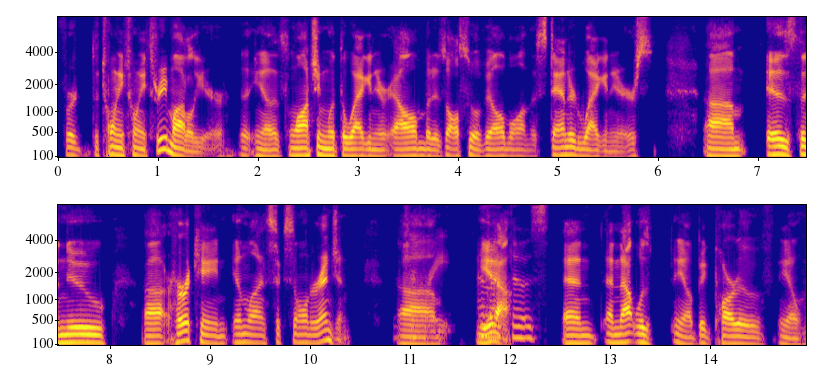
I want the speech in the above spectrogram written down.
for the 2023 model year, that, you know, it's launching with the Wagoneer L, but is also available on the standard Wagoneers, um, is the new uh, Hurricane inline six cylinder engine. Um, yeah. those. and and that was you know a big part of you know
